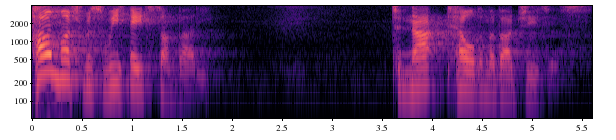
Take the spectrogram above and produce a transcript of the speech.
How much must we hate somebody to not tell them about Jesus?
